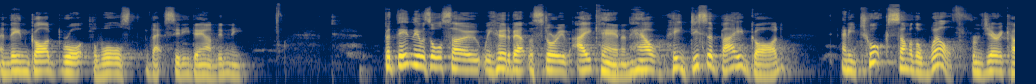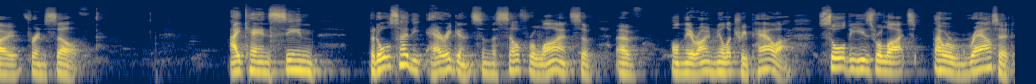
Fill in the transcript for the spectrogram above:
And then God brought the walls of that city down, didn't He? But then there was also, we heard about the story of Achan and how he disobeyed God and he took some of the wealth from Jericho for himself. Achan's sin, but also the arrogance and the self reliance of, of, on their own military power, saw the Israelites, they were routed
